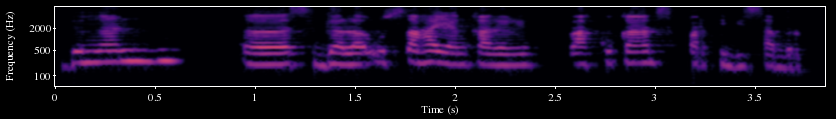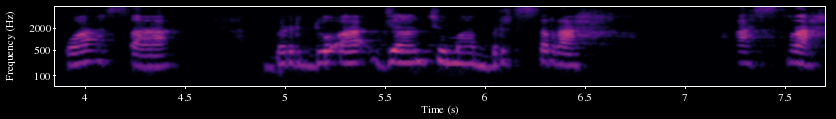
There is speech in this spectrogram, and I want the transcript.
Dengan Eh, segala usaha yang kalian lakukan seperti bisa berpuasa, berdoa, jangan cuma berserah, pasrah.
